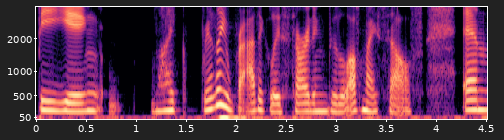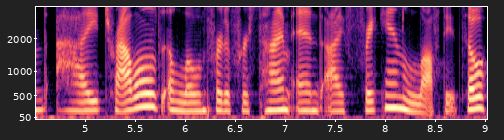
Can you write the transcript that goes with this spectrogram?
being like really radically starting to love myself. And I traveled alone for the first time and I freaking loved it. So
